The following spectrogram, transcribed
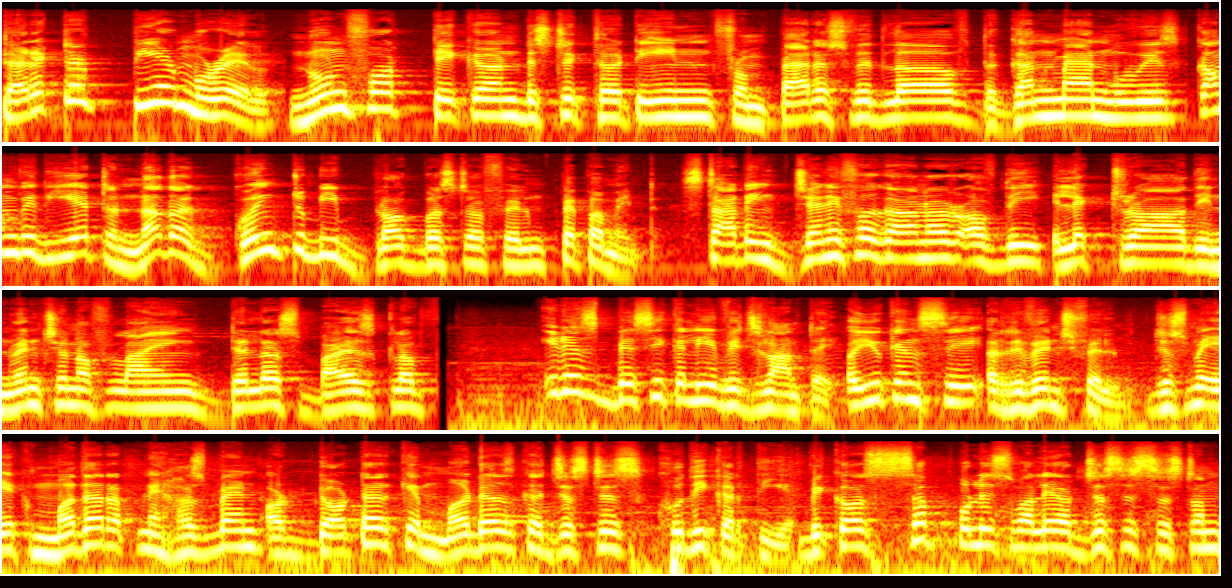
Director Pierre Morel, known for Taken, District 13, From Paris with Love, the Gunman movies, come with yet another going to be blockbuster film, Peppermint, starting Jennifer Garner of the Electra, The Invention of Lying, Dallas Buyers Club. It is basically vigilante और you can say revenge film जिसमें एक मदर अपने हस्बैंड और डॉटर के मर्डर्स का जस्टिस खुद ही करती है बिकॉज़ सब पुलिस वाले और जस्टिस सिस्टम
